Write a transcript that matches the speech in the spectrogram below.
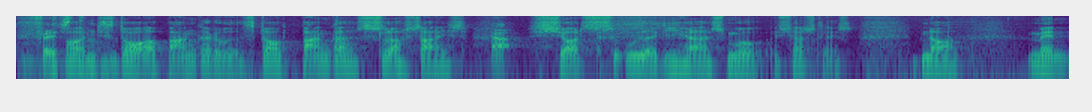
festen. hvor de står og banker, du ved, står og banker slot size Ja. shots ud af de her små shotsglas. Nå, men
